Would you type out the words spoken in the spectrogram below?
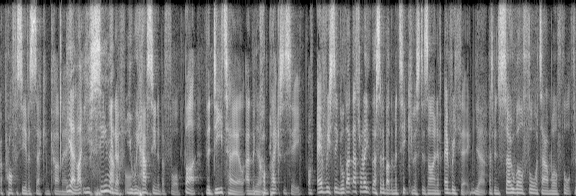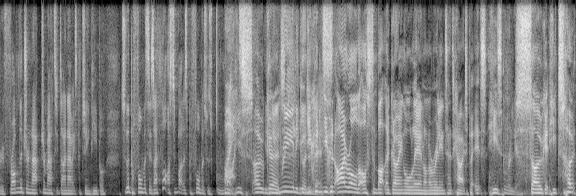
a prophecy of a second coming. Yeah, like you've seen that you know, before. you- we have seen it before, but the detail and the Yeah. complexity of every single that, that's what I, I said about the meticulous design of everything Yeah. has been so well thought out and well thought through from the drama- dramatic dynamics between people to the performances. I thought Austin Butler's performance was great. Oh, he's so good. really good. You can this. you can eye roll at Austin Butler going all in on a really intense character, but it's he's Brilliant. so good. He to-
